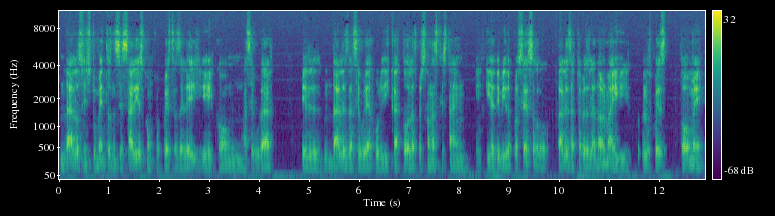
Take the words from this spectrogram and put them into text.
dar los instrumentos necesarios con propuestas de ley y con asegurar el darles la seguridad jurídica a todas las personas que están y el debido proceso, darles a través de la norma y los jueces tome,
